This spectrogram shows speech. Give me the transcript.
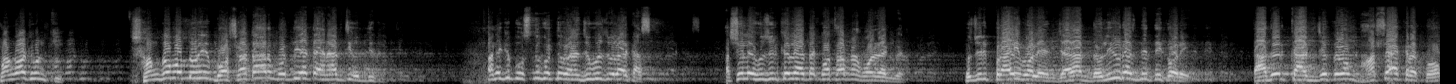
সংগঠন কি? সংঘবদ্ধ হয়ে বসাটার মধ্যে একটা এনার্জি উদ্দীপ অনেকে প্রশ্ন করতে পারেন যুবজুলার কাছে আসলে হুজুর খেলে একটা কথা আপনার মনে রাখবেন। হুজুর প্রায় বলেন, যারা দলীয় রাজনীতি করে, তাদের কার্যক্রম ভাষা একরকম,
